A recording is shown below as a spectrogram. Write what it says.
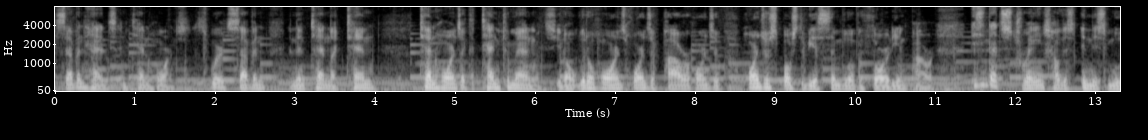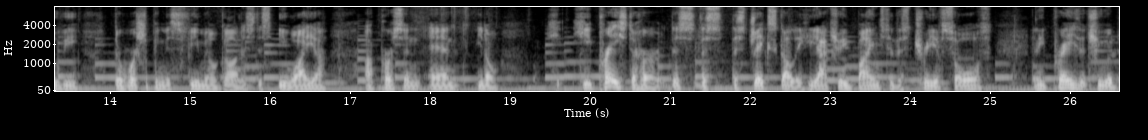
Seven heads and ten horns. It's weird. Seven and then ten, like ten ten horns like the ten commandments you know little horns horns of power horns of horns are supposed to be a symbol of authority and power isn't that strange how this in this movie they're worshiping this female goddess this iwaya uh, person and you know he, prays to her this this this jake scully he actually binds to this tree of souls and he prays that she would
